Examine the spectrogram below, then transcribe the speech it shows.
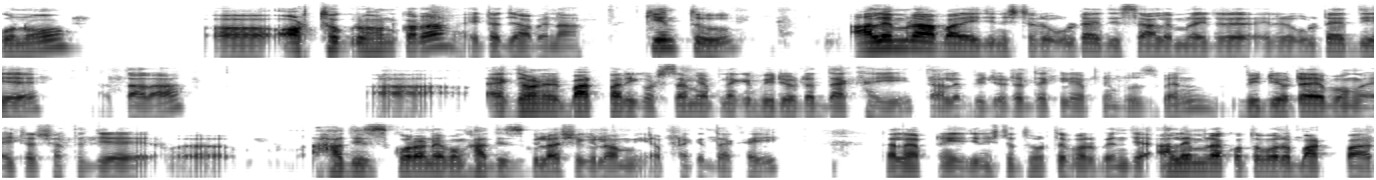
কোনো অর্থ গ্রহণ করা এটা যাবে না। কিন্তু আলেমরা আবার এই জিনিসটার উল্টায় দিছে। আলেমরা এটা এটা উল্টায় দিয়ে তারা এক ধরনের বাটপারি করছে। আমি আপনাকে ভিডিওটা দেখাই। তাহলে ভিডিওটা দেখলে আপনি বুঝবেন। ভিডিওটা এবং এটার সাথে যে হাদিস, কোরআন এবং হাদিসগুলা সেগুলো আমি আপনাকে দেখাই। তাহলে আপনি এই জিনিসটা ধরতে পারবেন যে আলেমরা কত বড় বাটপার।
